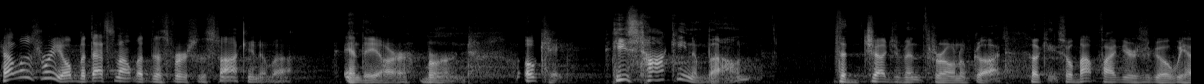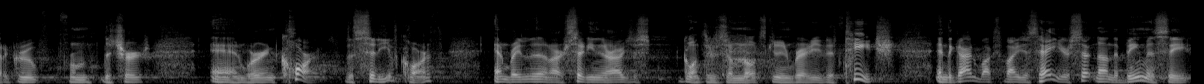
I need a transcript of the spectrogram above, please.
Hell is real, but that's not what this verse is talking about and they are burned. Okay, he's talking about the judgment throne of God. Okay, so about five years ago, we had a group from the church, and we're in Corinth, the city of Corinth. And Raylan and I are sitting there. I was just going through some notes, getting ready to teach. And the guy walks by and he says, Hey, you're sitting on the Bema seat.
